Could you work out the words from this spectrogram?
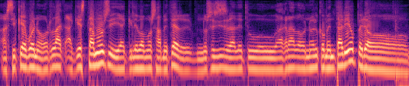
Así que bueno, Orlac, aquí estamos y aquí le vamos a meter. No sé si será de tu agrado o no el comentario, pero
